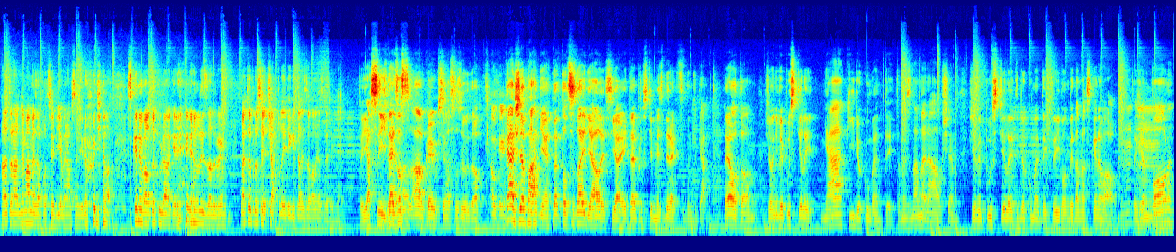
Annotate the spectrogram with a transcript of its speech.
hele to nemáme zapotřebí, aby nám se někdo chodil a skenoval to chudák jeden za druhým. Tak to prostě čapli, digitalizovali a zveřejnili. To je jasný, to je zase, a ok, už si nasazuju to. OK. Každopádně, to, to, co tady dělali CIA, to je prostě misdirect, co tomu říkám. To je o tom, že oni vypustili nějaký dokumenty, to neznamená ovšem, že vypustili ty dokumenty, které on by tam naskenoval. Takže on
